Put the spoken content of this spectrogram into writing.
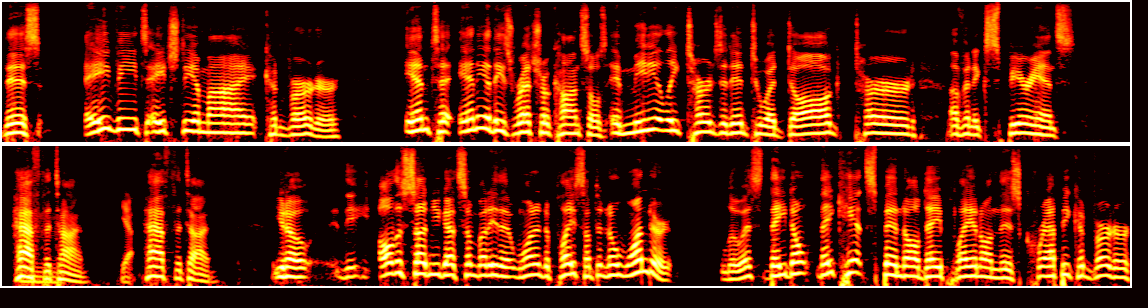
this AV to HDMI converter into any of these retro consoles immediately turns it into a dog turd of an experience half the time. Yeah. half the time. You know, the, all of a sudden you got somebody that wanted to play something. No wonder, Lewis, they don't, they can't spend all day playing on this crappy converter.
